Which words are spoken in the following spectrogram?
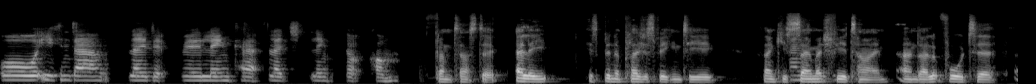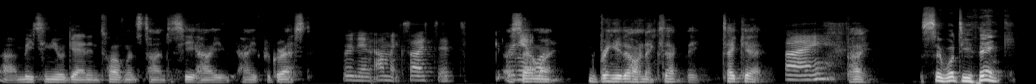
or you can download it through link at fledglink.com. Fantastic. Ellie, it's been a pleasure speaking to you. Thank you so much for your time, and I look forward to uh, meeting you again in 12 months' time to see how you how you've progressed. Brilliant! I'm excited. Bring so am I. Bring it on, exactly. Take care. Bye. Bye. So, what do you think?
